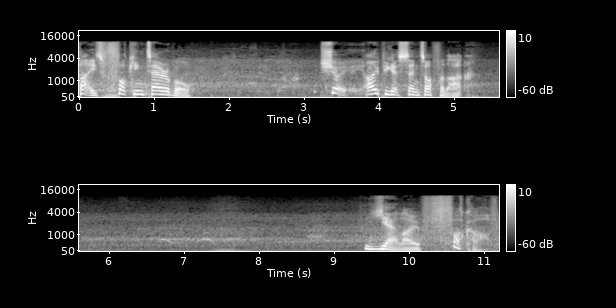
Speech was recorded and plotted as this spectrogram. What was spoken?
That is fucking terrible. Sure, I hope he gets sent off for that. Yellow. Fuck off.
